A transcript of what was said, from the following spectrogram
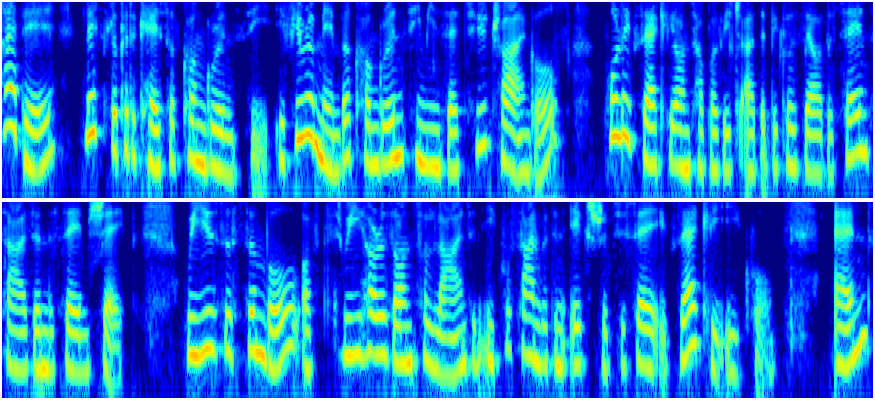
Hi there, let's look at a case of congruency. If you remember, congruency means that two triangles fall exactly on top of each other because they are the same size and the same shape. We use the symbol of three horizontal lines, an equal sign with an extra to say exactly equal. And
